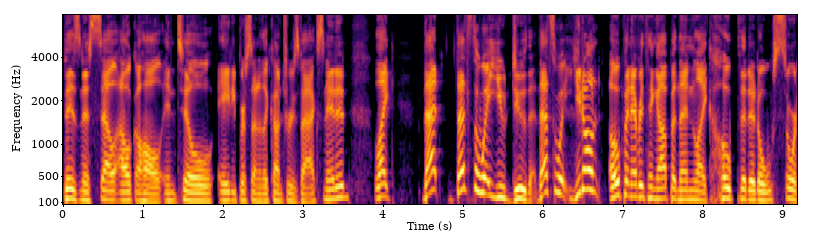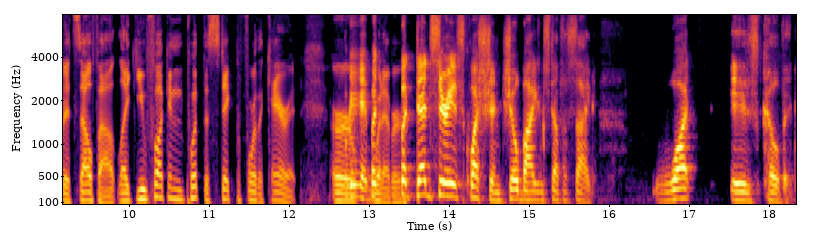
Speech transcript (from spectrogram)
business sell alcohol until 80% of the country's vaccinated like that that's the way you do that. That's what you don't open everything up and then like hope that it'll sort itself out. Like you fucking put the stick before the carrot or Okay, but, whatever. But dead serious question, Joe Biden stuff aside, what is COVID?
